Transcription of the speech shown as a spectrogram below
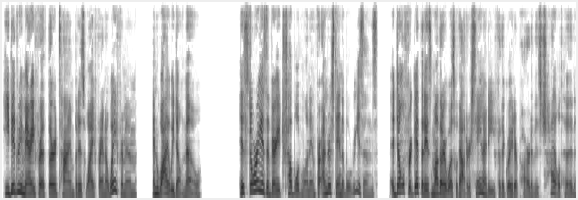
He did remarry for a third time, but his wife ran away from him, and why we don't know. His story is a very troubled one, and for understandable reasons. And don't forget that his mother was without her sanity for the greater part of his childhood,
